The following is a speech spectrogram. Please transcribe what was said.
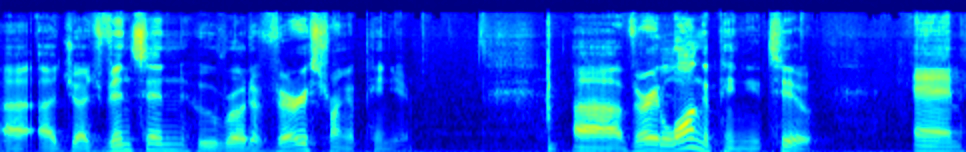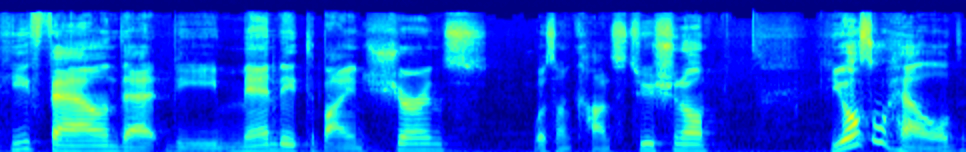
uh, Judge Vinson, who wrote a very strong opinion, uh, very long opinion too. And he found that the mandate to buy insurance was unconstitutional. He also held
